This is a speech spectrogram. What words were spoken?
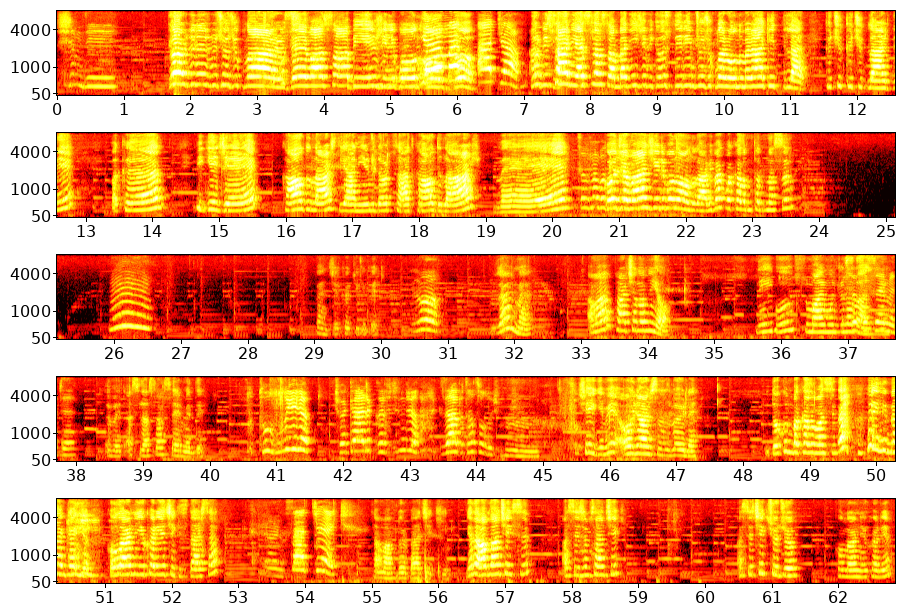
Şimdi Gördünüz mü çocuklar? Devasa bir jelibon oldu. açacağım. Dur bir saniye Aslan ben iyice bir göstereyim çocuklar onu merak ettiler. Küçük küçüklerdi. Bakın bir gece kaldılar yani 24 saat kaldılar ve Tadına kocaman jelibon oldular. Bir bak bakalım tadı nasıl. Hmm. Bence kötü gibi. Yok. Güzel mi? Ama parçalanıyor. Ney bu? Su maymuncuna Asla benziyor. sevmedi. Evet Asil Aslan sevmedi. Tuzluyla şekerli karışınca güzel bir tat olur. Hmm. Şey gibi oynarsınız böyle. Bir dokun bakalım Asila. Elinden kayıyor. Kollarını yukarıya çek istersen. Sen çek. Tamam dur ben çekeyim. Ya da ablan çeksin. Asya'cığım sen çek. Asya çek çocuğum. Kollarını yukarıya.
